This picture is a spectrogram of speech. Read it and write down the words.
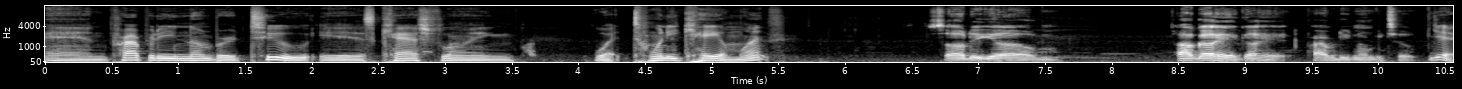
And property number 2 is cash flowing what, 20k a month? So the um Oh go ahead, go ahead. Property number two. Yeah.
